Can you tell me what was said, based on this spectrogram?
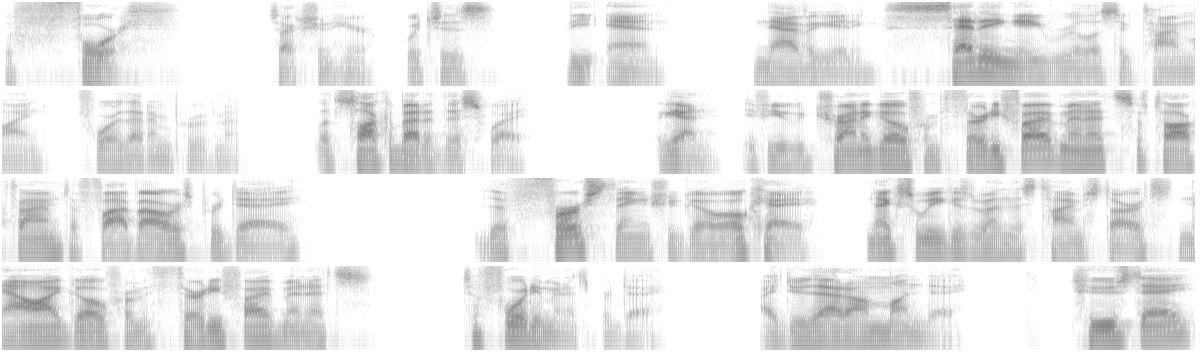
the fourth section here, which is the N, navigating, setting a realistic timeline for that improvement. let's talk about it this way. Again, if you're trying to go from 35 minutes of talk time to five hours per day, the first thing should go, okay, next week is when this time starts. Now I go from 35 minutes to 40 minutes per day. I do that on Monday. Tuesday,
